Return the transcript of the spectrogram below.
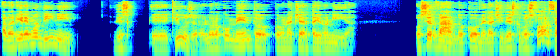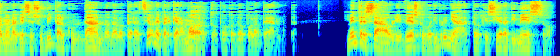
Allora, i Remondini des- eh, chiusero il loro commento con una certa ironia, osservando come l'arcivescovo Sforza non avesse subito alcun danno dall'operazione perché era morto poco dopo la permuta, mentre Sauli, vescovo di Brugnato, che si era dimesso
